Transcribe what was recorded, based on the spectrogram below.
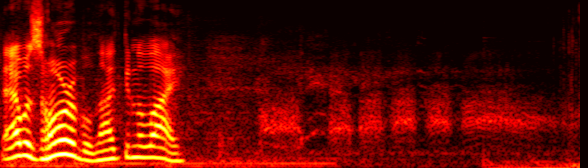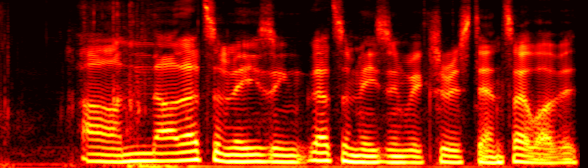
That was horrible, not gonna lie. Oh no, that's amazing. That's amazing victory stance. I love it.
